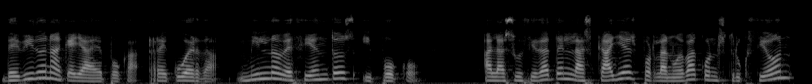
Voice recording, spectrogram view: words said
Debido en aquella época, recuerda, 1900 y poco, a la suciedad en las calles por la nueva construcción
